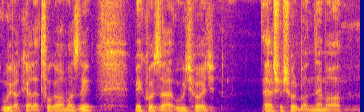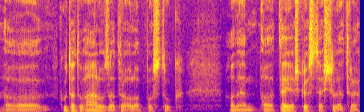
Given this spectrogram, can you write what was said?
újra kellett fogalmazni, méghozzá úgy, hogy elsősorban nem a, a kutatóhálózatra alapoztuk, hanem a teljes köztestületre.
